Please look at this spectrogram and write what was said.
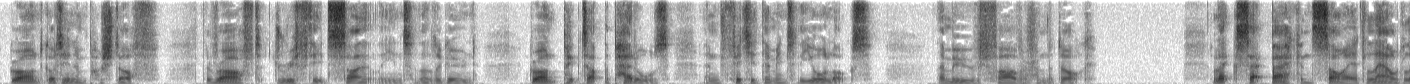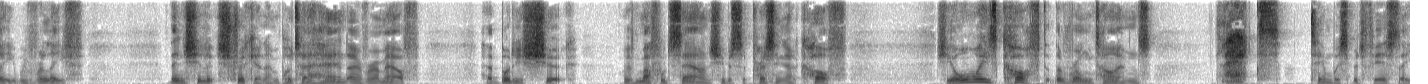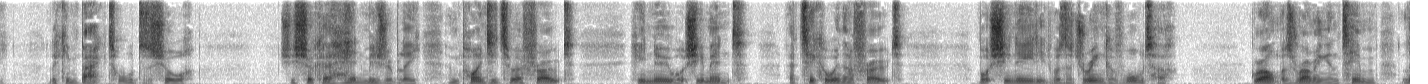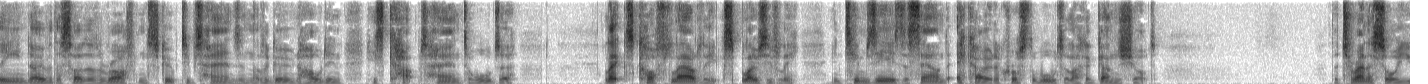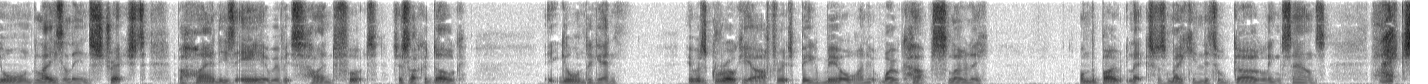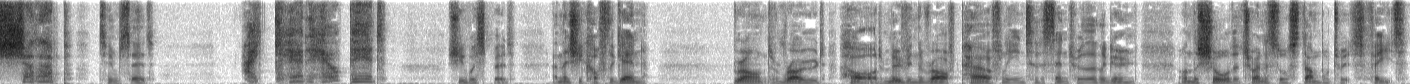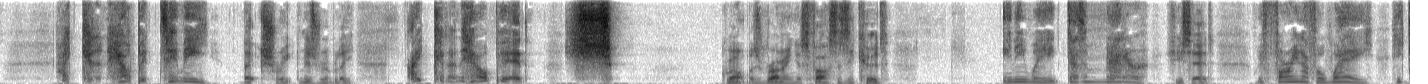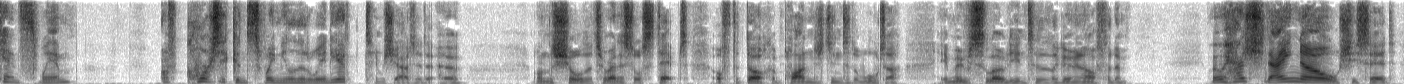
Grant got in and pushed off. The raft drifted silently into the lagoon. Grant picked up the paddles and fitted them into the oarlocks. They moved farther from the dock. Lex sat back and sighed loudly with relief. Then she looked stricken and put her hand over her mouth. Her body shook. With muffled sounds, she was suppressing a cough. She always coughed at the wrong times. Lex! Tim whispered fiercely looking back towards the shore. She shook her head miserably and pointed to her throat. He knew what she meant a tickle in her throat. What she needed was a drink of water. Grant was rowing, and Tim leaned over the side of the raft and scooped his hands in the lagoon, holding his cupped hand towards her. Lex coughed loudly, explosively. In Tim's ears, the sound echoed across the water like a gunshot. The tyrannosaur yawned lazily and stretched behind his ear with its hind foot, just like a dog. It yawned again. It was groggy after its big meal, and it woke up slowly. On the boat, Lex was making little gargling sounds. Lex, shut up, Tim said. I can't help it, she whispered, and then she coughed again. Grant rowed hard, moving the raft powerfully into the centre of the lagoon. On the shore, the tyrannosaur stumbled to its feet. I couldn't help it, Timmy, Lex shrieked miserably. I couldn't help it. Shh! Grant was rowing as fast as he could. Anyway, it doesn't matter, she said. We're far enough away. He can't swim. Of course he can swim, you little idiot, Tim shouted at her. On the shore, the Tyrannosaur stepped off the dock and plunged into the water. It moved slowly into the lagoon after them. Well, how should I know? she said.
